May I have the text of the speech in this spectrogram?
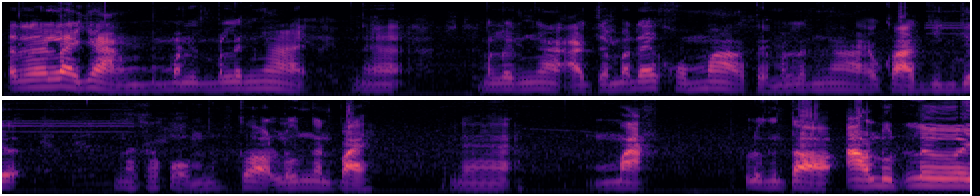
อะไรหลายอย่างมันมันเล่นง่ายนะฮะมันเล่นง่ายอาจจะไม่ได้คมมากแต่มันเล่นง่าย โอกาสยิงเยอะนะครับผมก็ลุ้นกันไปนะฮะมาลุ้นกันต่ออ้าวหลุดเลย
